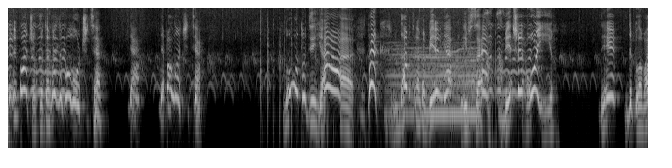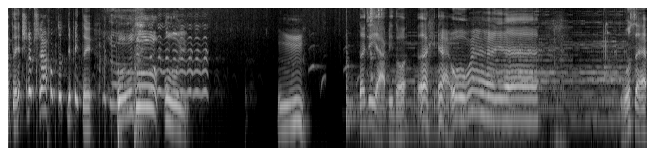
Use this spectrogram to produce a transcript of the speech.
Рибочок, у тебе не получиться. Я, не получиться. Ну, тоді я. Так, нам треба пір'я і все. Більше. Ой. Ні, дипломатичним шляхом тут не піти. Ого, ой. М. Тоді я піду. Ах, я, ой, е. Усе,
